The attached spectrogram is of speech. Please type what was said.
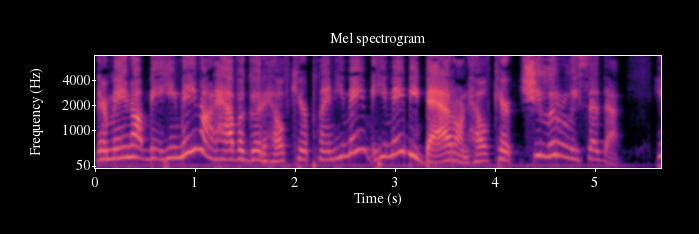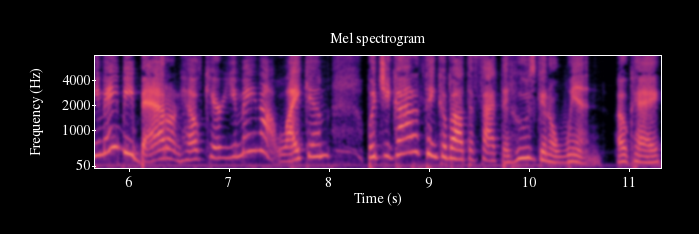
There may not be, he may not have a good health care plan. He may, he may be bad on health care. She literally said that. He may be bad on health care. You may not like him, but you got to think about the fact that who's going to win. Okay.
